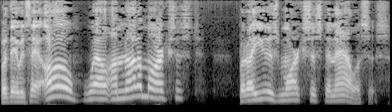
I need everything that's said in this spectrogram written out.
But they would say, oh, well, I'm not a Marxist, but I use Marxist analysis.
